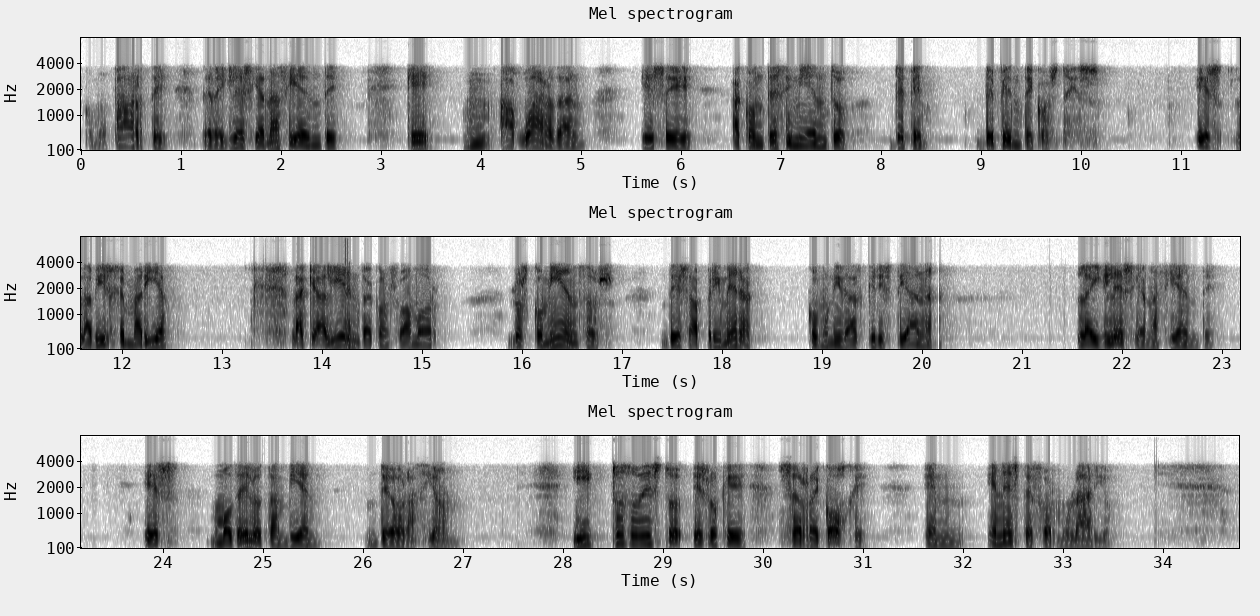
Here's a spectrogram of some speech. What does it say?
como parte de la iglesia naciente que mm, aguardan ese acontecimiento de, de Pentecostés. Es la Virgen María la que alienta con su amor los comienzos de esa primera comunidad cristiana, la iglesia naciente. Es modelo también de oración. Y todo esto es lo que se recoge en, en este formulario.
